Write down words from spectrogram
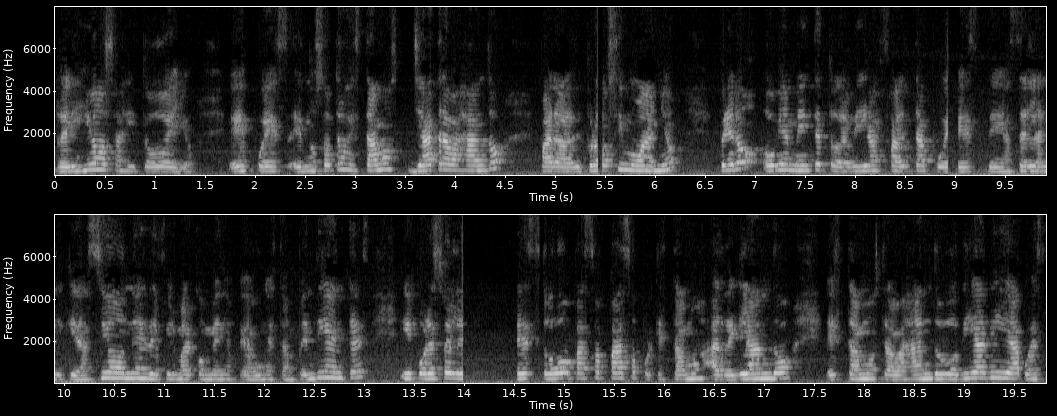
religiosas y todo ello. pues nosotros estamos ya trabajando para el próximo año, pero obviamente todavía falta pues de hacer las liquidaciones, de firmar convenios que aún están pendientes y por eso es todo paso a paso porque estamos arreglando, estamos trabajando día a día pues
